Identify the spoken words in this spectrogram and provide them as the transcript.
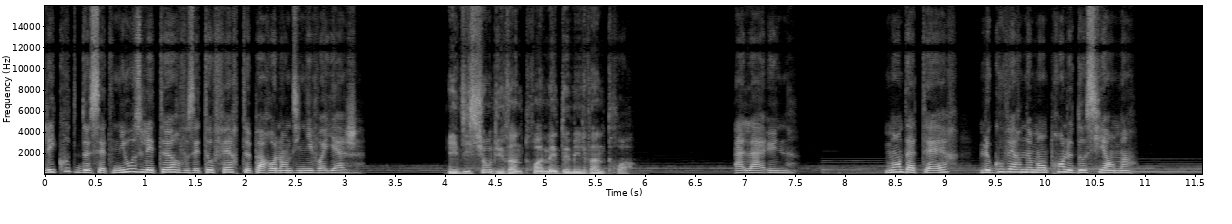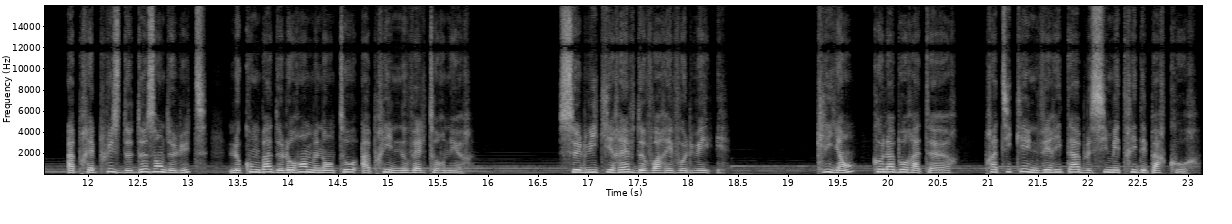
L'écoute de cette newsletter vous est offerte par Rolandini Voyage. Édition du 23 mai 2023. À la une. Mandataire, le gouvernement prend le dossier en main. Après plus de deux ans de lutte, le combat de Laurent Menanto a pris une nouvelle tournure. Celui qui rêve de voir évoluer et client, collaborateur, pratiquer une véritable symétrie des parcours.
